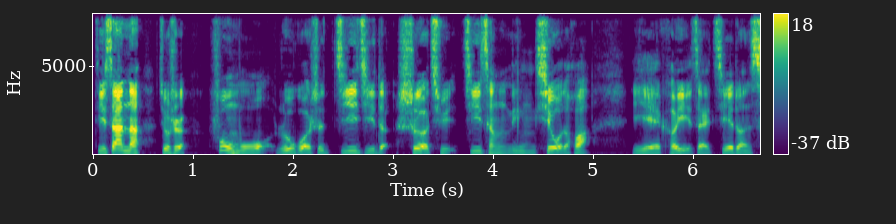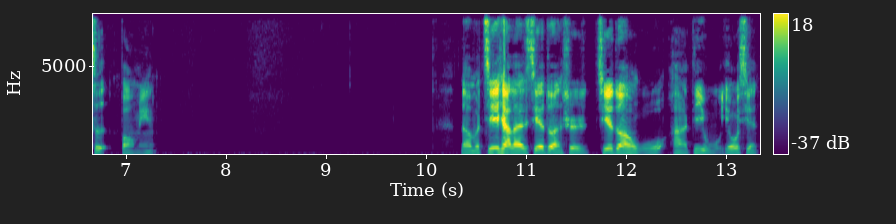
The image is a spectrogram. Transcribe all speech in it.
第三呢，就是父母如果是积极的社区基层领袖的话，也可以在阶段四报名。那么接下来的阶段是阶段五啊，第五优先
